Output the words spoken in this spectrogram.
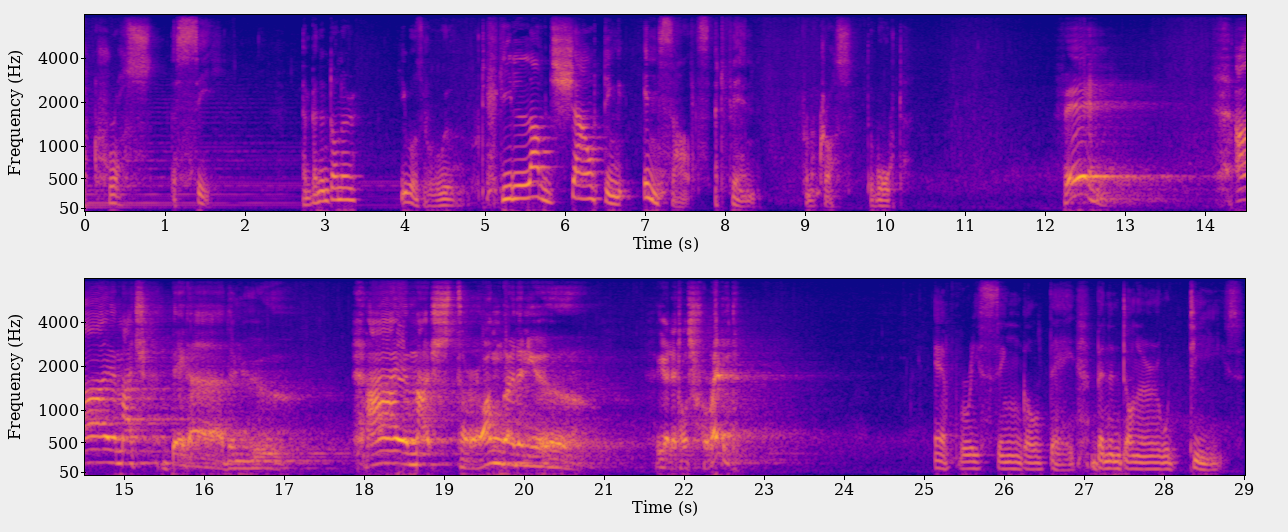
across the sea. And Benandonner, he was rude. He loved shouting insults at Finn from across the water. Finn, I am much bigger than you. I am much stronger than you, you little shrimp. Every single day, Benandonner would tease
